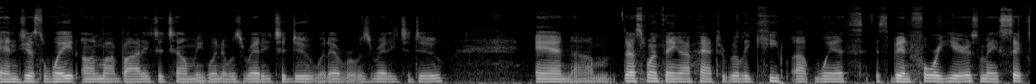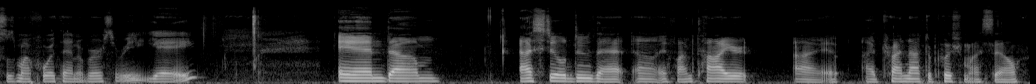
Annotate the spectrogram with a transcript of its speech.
and just wait on my body to tell me when it was ready to do whatever it was ready to do. And um, that's one thing I've had to really keep up with. It's been four years. May 6th was my fourth anniversary. Yay and um, I still do that. Uh, if I'm tired, I I try not to push myself.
